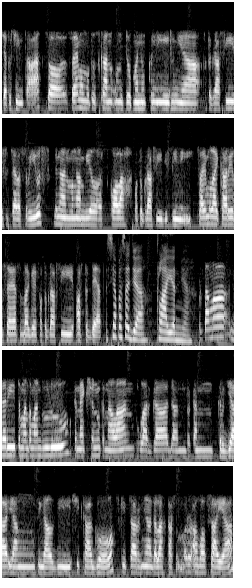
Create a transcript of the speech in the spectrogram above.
jatuh cinta. So, saya memutuskan untuk menekuni dunia fotografi secara serius dengan mengambil sekolah fotografi di sini. Saya mulai karir saya sebagai fotografi after that. Siapa saja kliennya? Pertama dari teman-teman dulu, connection, kenalan, keluarga, dan rekan kerja yang tinggal di Chicago. Sekitarnya adalah customer awal saya.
